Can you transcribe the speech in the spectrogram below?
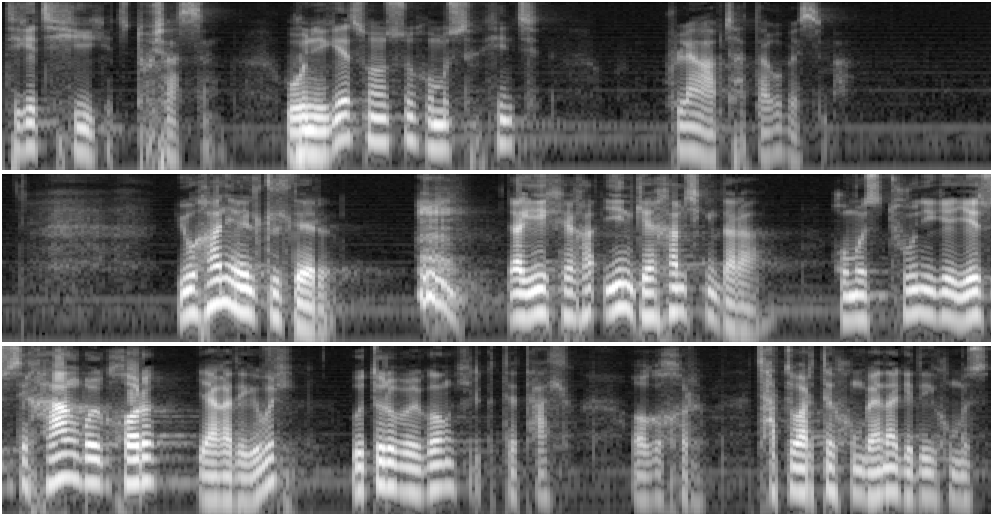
тэгэж хий гэж тушаасан. Үүнийгээ сонсон хүмүүс хинч хүлээн авч чадаагүй байсан ба. Юханы элдэл дээр яг энэ гайхамшигын дараа хүмүүс түүнийгээ Есүсийг хаан болгохоор яагаад гэвэл өдөр болгон хэрэгтэй таалах өгөхөр 자투와르테 훈배나게드 이 후무스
